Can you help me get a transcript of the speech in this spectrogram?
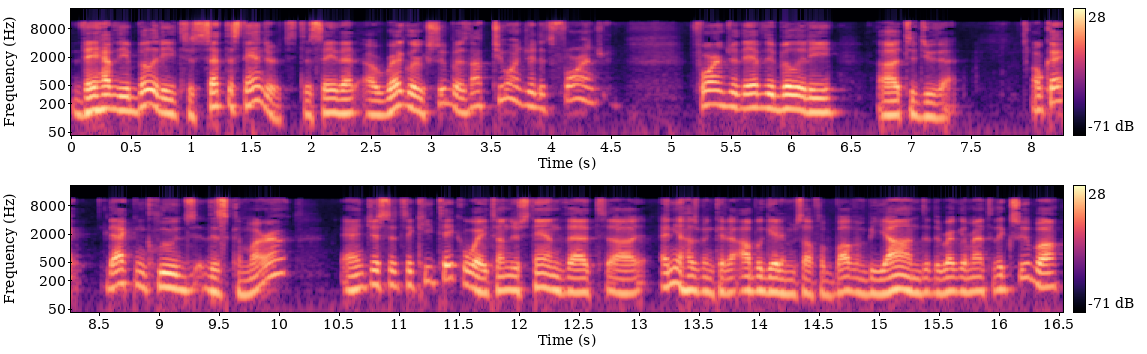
they have the ability to set the standards to say that a regular ksuba is not 200, it's 400. 400, they have the ability uh, to do that. Okay, that concludes this Gemara. And just it's a key takeaway to understand that uh, any husband can obligate himself above and beyond the regular amount of the ksuba,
